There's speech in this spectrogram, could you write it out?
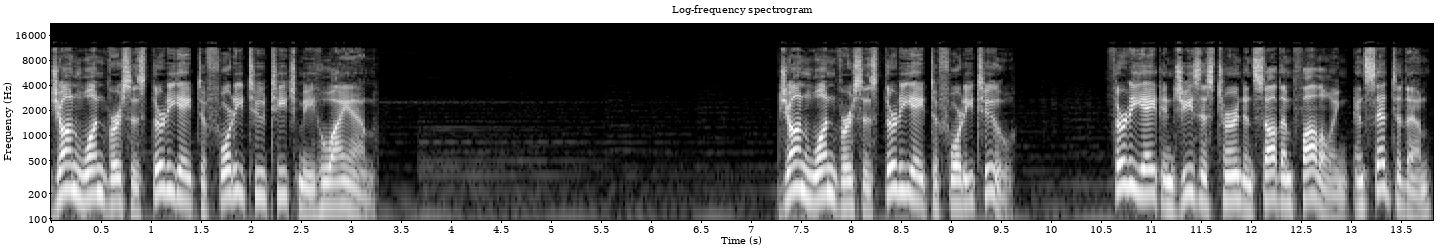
John 1 verses 38 to 42 Teach me who I am. John 1 verses 38 to 42. 38 And Jesus turned and saw them following, and said to them,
